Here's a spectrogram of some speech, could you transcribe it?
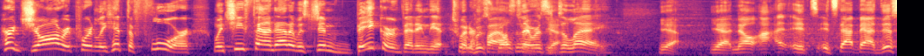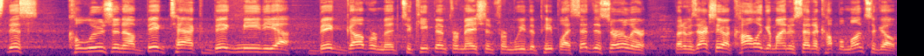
Her jaw reportedly hit the floor when she found out it was Jim Baker vetting the Twitter files, and there was a delay. Yeah, yeah, no, I, it's it's that bad. This this collusion of big tech, big media, big government to keep information from we the people. I said this earlier, but it was actually a colleague of mine who said a couple months ago.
